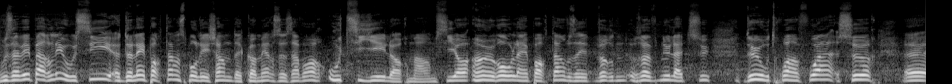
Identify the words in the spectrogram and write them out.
Vous avez parlé aussi de l'importance pour les chambres de commerce de savoir outiller leurs membres. S'il y a un rôle important, vous êtes revenu là-dessus deux ou trois fois sur euh,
